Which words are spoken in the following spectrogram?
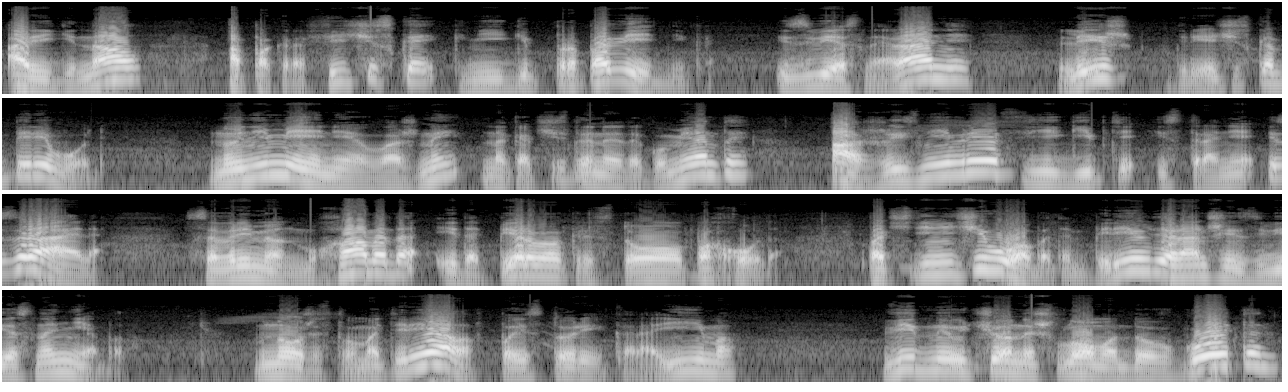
оригинал апокрифической книги проповедника, известной ранее лишь в греческом переводе. Но не менее важны многочисленные документы о жизни евреев в Египте и стране Израиля со времен Мухаммеда и до первого крестового похода. Почти ничего об этом периоде раньше известно не было. Множество материалов по истории караимов. Видный ученый Шломо Довгойтен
